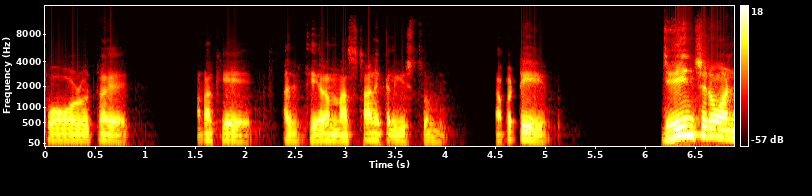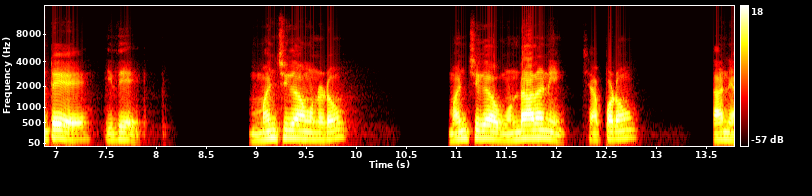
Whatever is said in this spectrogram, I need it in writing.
పోవటే మనకే అది తీర నష్టాన్ని కలిగిస్తుంది. కాబట్టి జయించడం అంటే ఇదే. మంచిగా ఉండడం మంచిగా ఉండాలని చెప్పడం దాన్ని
